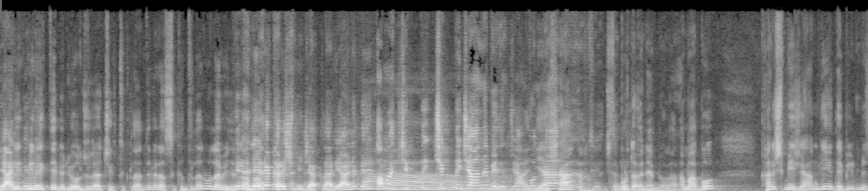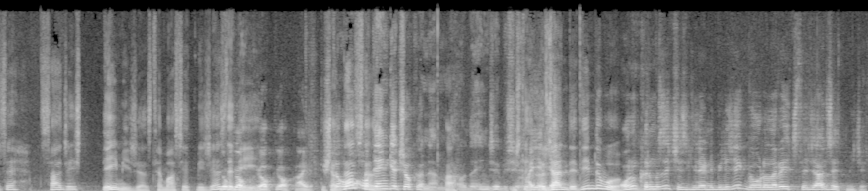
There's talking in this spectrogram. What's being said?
Yani bir- bir- birlikte bir yolculuğa çıktıklarında biraz sıkıntılar olabilir. Birbirlerine karışmayacaklar yani ve Ama çıkma- çıkmayacağını. Bunlar, yaşa, işte burada önemli olan. Ama bu karışmayacağım diye de birbirimize sadece hiç değmeyeceğiz, temas etmeyeceğiz yok de yok değil. yok yok hayır. İşte o, edersen- o denge çok önemli. Ha. Orada ince bir şey. İşte Hayır, özen yani- dediğim de bu. Onun kırmızı çizgilerini bilecek ve oralara hiç tecavüz etmeyecek.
